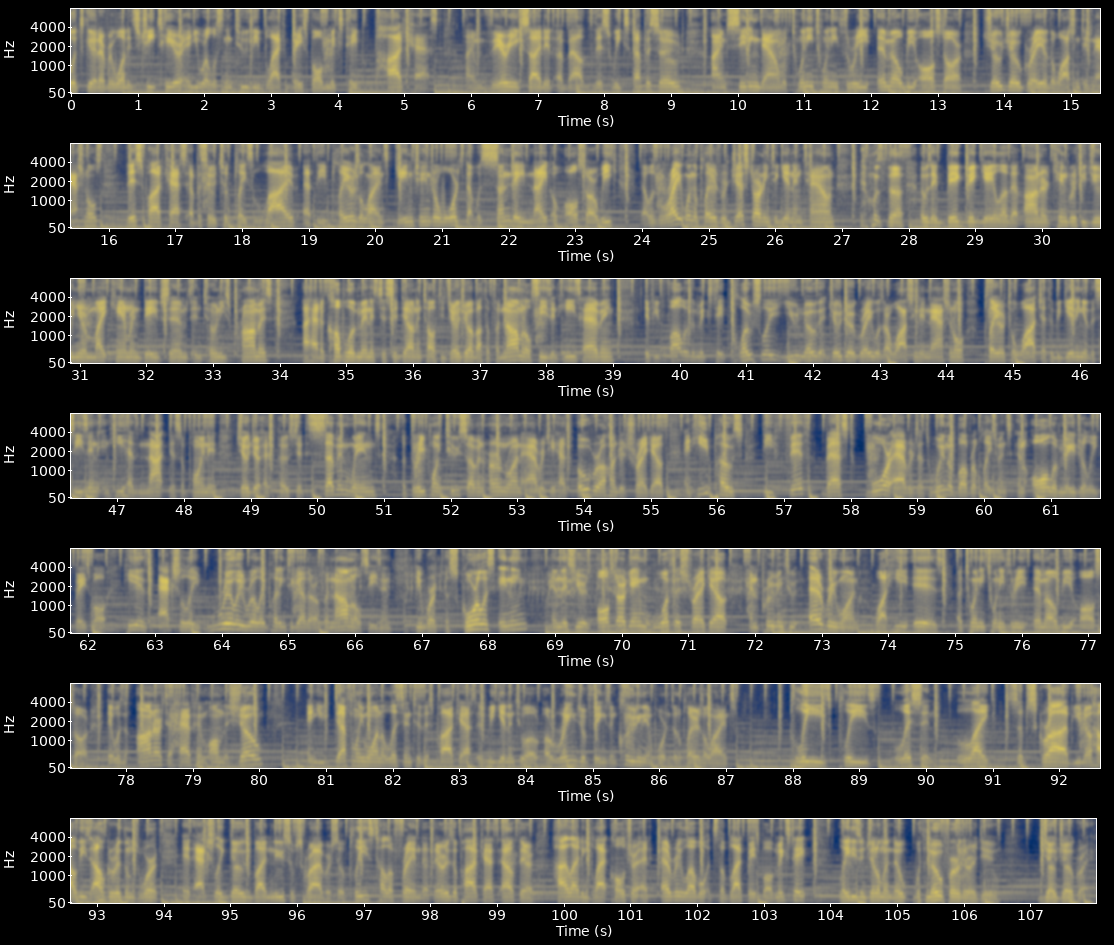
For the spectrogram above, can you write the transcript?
What's good, everyone? It's Cheats here, and you are listening to the Black Baseball Mixtape Podcast. I am very excited about this week's episode. I'm sitting down with 2023 MLB All Star JoJo Gray of the Washington Nationals. This podcast episode took place live at the Players Alliance Game Changer Awards. That was Sunday night of All Star Week. That was right when the players were just starting to get in town. It was the it was a big big gala that honored Ken Griffey Jr., Mike Cameron, Dave Sims, and Tony's Promise. I had a couple of minutes to sit down and talk to JoJo about the phenomenal season he's having. If you follow the mixtape closely, you know that JoJo Gray was our Washington National player to watch at the beginning of the season, and he has not disappointed. JoJo has posted seven wins, a 3.27 earned run average. He has over 100 strikeouts, and he posts the fifth best WAR average that's win above replacements in all of Major League Baseball. He is actually really, really putting together a phenomenal season. He worked a scoreless inning in this year's All Star game with a strikeout and proving to everyone why he is a 2023 MLB All Star. It was an honor to have him on the show and you definitely want to listen to this podcast as we get into a, a, range of things, including the importance of the Players Alliance. Please, please listen, like, subscribe. You know how these algorithms work. It actually goes by new subscribers. So please tell a friend that there is a podcast out there highlighting black culture at every level. It's the Black Baseball Mixtape. Ladies and gentlemen, no, with no further ado, JoJo Gray.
